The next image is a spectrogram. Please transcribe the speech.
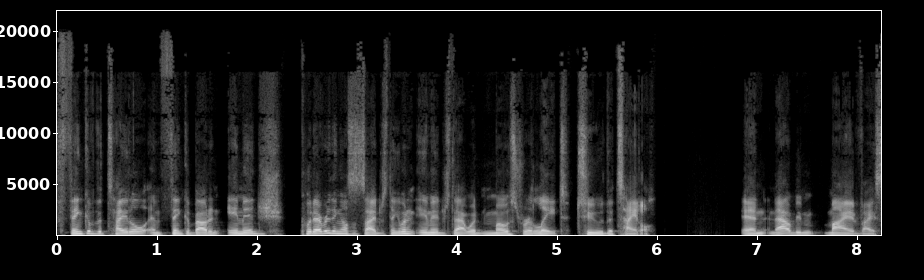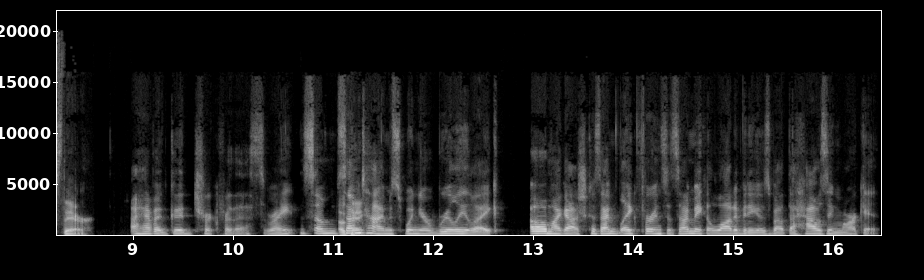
think of the title and think about an image. Put everything else aside. Just think about an image that would most relate to the title. And, and that would be my advice there. I have a good trick for this, right? Some Okay. sometimes when you're really like, oh my gosh, because I'm like, for instance, I make a lot of videos about the housing market.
